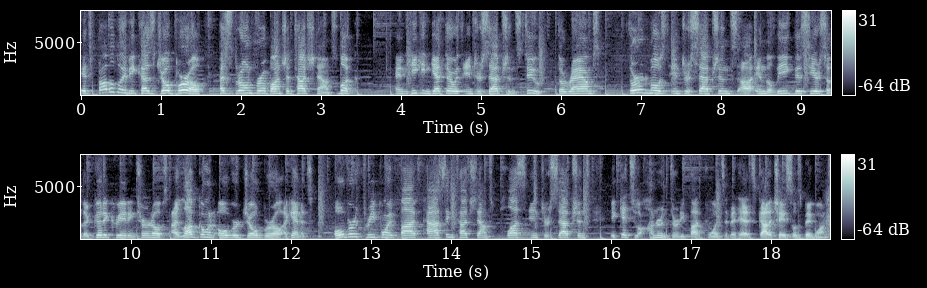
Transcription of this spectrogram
it's probably because Joe Burrow has thrown for a bunch of touchdowns. Look, and he can get there with interceptions too. The Rams, third most interceptions uh, in the league this year, so they're good at creating turnovers. I love going over Joe Burrow. Again, it's over 3.5 passing touchdowns plus interceptions. It gets you 135 points if it hits. Got to chase those big ones.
